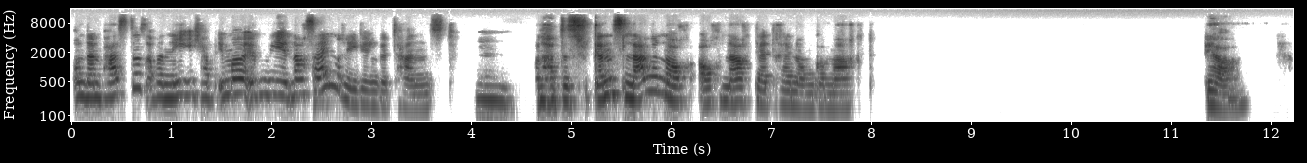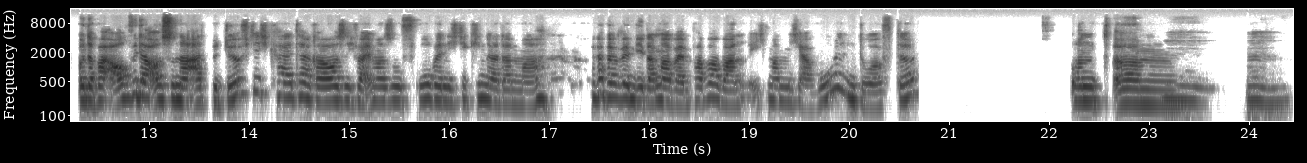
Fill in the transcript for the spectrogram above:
und dann passt das, aber nee, ich habe immer irgendwie nach seinen Regeln getanzt. Mhm. Und habe das ganz lange noch auch nach der Trennung gemacht. Ja, und aber auch wieder aus so einer Art Bedürftigkeit heraus. Ich war immer so froh, wenn ich die Kinder dann mal, wenn die dann mal beim Papa waren, ich mal mich erholen durfte. Und ähm, mhm. mhm.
